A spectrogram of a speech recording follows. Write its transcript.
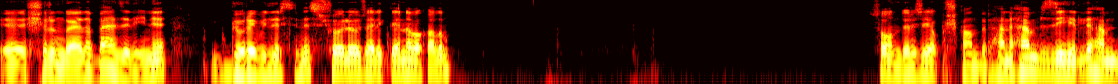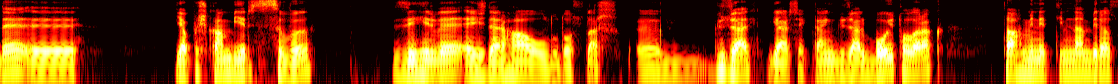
e, şırıngaya da benzediğini görebilirsiniz. Şöyle özelliklerine bakalım. Son derece yapışkandır. Hani hem zehirli hem de e, yapışkan bir sıvı. Zehir ve ejderha oldu dostlar. E, güzel. Gerçekten güzel. Boyut olarak tahmin ettiğimden biraz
